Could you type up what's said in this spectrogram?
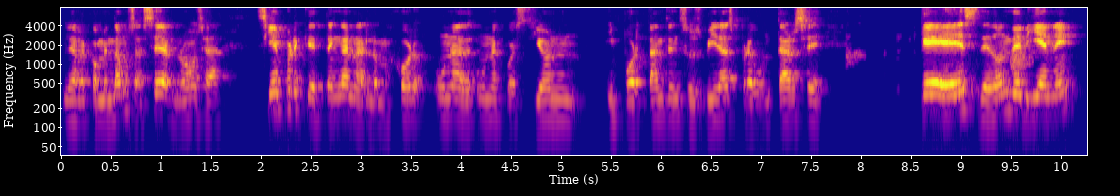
le recomendamos hacer, ¿no? O sea, siempre que tengan a lo mejor una, una cuestión importante en sus vidas, preguntarse qué es, de dónde viene,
